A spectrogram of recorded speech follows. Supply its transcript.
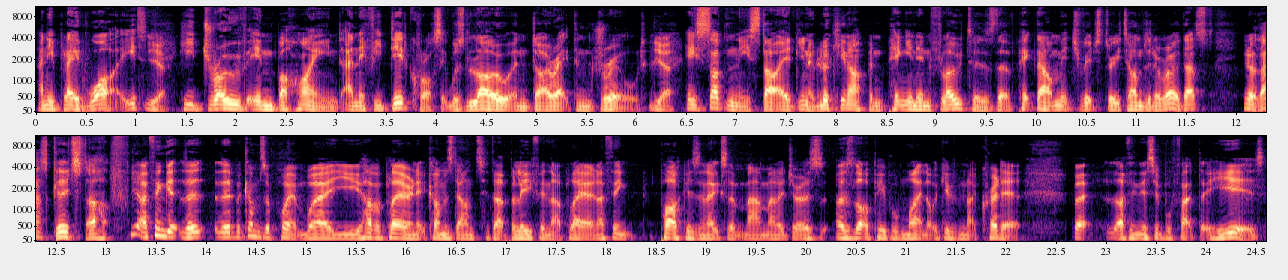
and he played wide, yeah. he drove in behind, and if he did cross, it was low and direct and drilled. Yeah, he suddenly started, you know, looking up and pinging in floaters that have picked out Mitrovic three times in a row. That's you know that's good stuff. Yeah, I think it, there, there becomes a point where you have a player and it comes down to that belief in that player, and I think Parker's an excellent man manager, as as a lot of people might not give him that credit. But I think the simple fact that he is,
